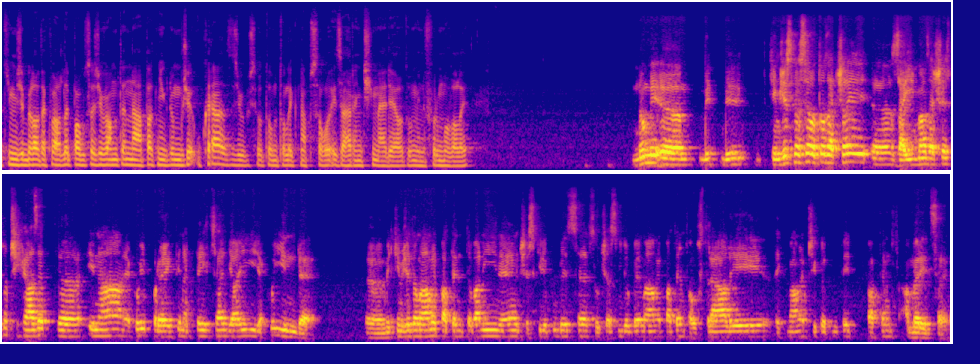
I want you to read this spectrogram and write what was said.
tím, že byla takováhle pauza, že vám ten nápad někdo může ukrást, že už se o tom tolik napsalo, i zahraniční média o tom informovali? No my, eh, my, my, tím, že jsme se o to začali eh, zajímat, začali jsme přicházet eh, i na jakoby, projekty, na kterých třeba dělají jako jinde. My tím, že to máme patentovaný ne v České republice, v současné době máme patent v Austrálii, teď máme přiklepnutý patent v Americe.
